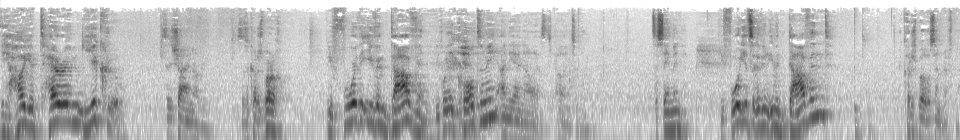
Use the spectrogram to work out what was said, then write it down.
V'hayaterim yikru. Says Shainavi. Says the Kadosh Baruch. Before they even daven, before they call to me, ani and I'll answer them. It's the same thing. Before Yitzchak even davened, Kadosh Baruch sent Rivka.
